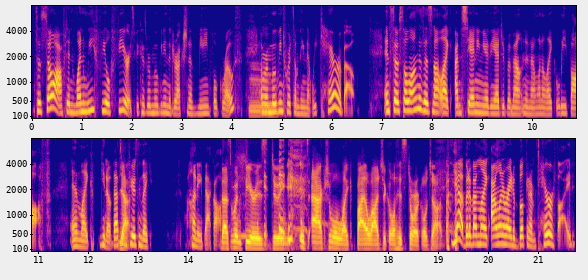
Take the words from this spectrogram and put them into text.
And so, so often when we feel fear, it's because we're moving in the direction of meaningful growth and we're mm. moving towards something that we care about. And so, so long as it's not like I'm standing near the edge of a mountain and I want to like leap off, and like, you know, that's Yeah. when fear is gonna be like, honey, back off. that's when fear is doing its actual like biological historical job yeah, but if I'm like, I want to write a book and I'm terrified,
